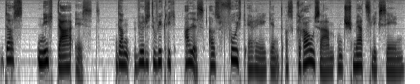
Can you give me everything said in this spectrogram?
das nicht da ist, dann würdest du wirklich alles als furchterregend, als grausam und schmerzlich sehen.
